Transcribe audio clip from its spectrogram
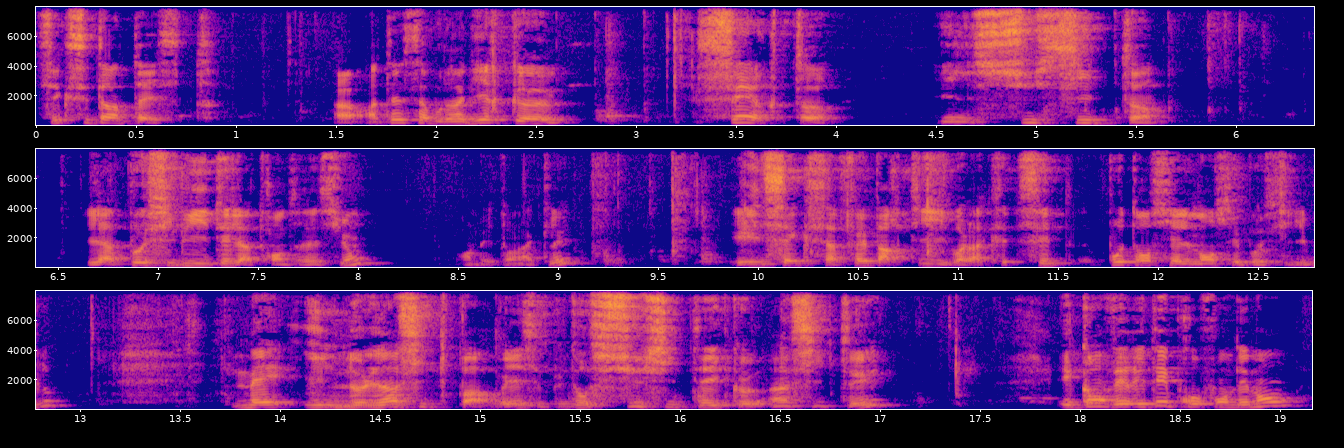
c'est que c'est un test. Alors, un test, ça voudrait dire que, certes, il suscite la possibilité de la transgression, en mettant la clé, et il sait que ça fait partie, voilà, potentiellement c'est possible, mais il ne l'incite pas. Vous voyez, c'est plutôt susciter que inciter, et qu'en vérité, profondément,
